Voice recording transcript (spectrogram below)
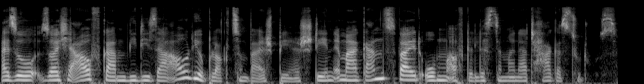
Also solche Aufgaben wie dieser Audioblog zum Beispiel stehen immer ganz weit oben auf der Liste meiner Tages-To-Dos.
